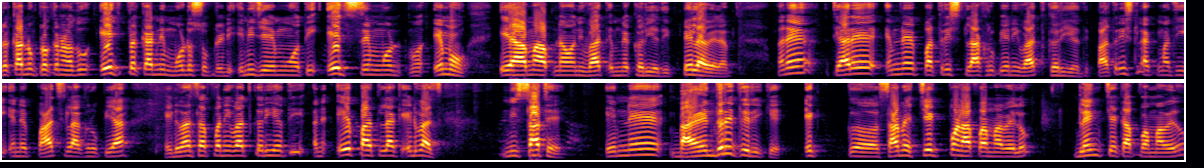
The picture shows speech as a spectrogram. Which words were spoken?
પ્રકારનું પ્રકરણ હતું એ જ પ્રકારની મોડસ ઓપરેડી એની જે એમઓ હતી એ જ સેમ એમઓ એ આમાં અપનાવવાની વાત એમને કરી હતી પહેલાં વહેલા. અને ત્યારે એમને પાંત્રીસ લાખ રૂપિયાની વાત કરી હતી. પાંત્રીસ લાખમાંથી એને પાંચ લાખ રૂપિયા એડવાન્સ આપવાની વાત કરી હતી અને એ પાંચ લાખ એડવાન્સની સાથે એમને બાહેંધરી તરીકે એક સામે ચેક પણ આપવામાં આવેલો બ્લેન્ક ચેક આપવામાં આવેલો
